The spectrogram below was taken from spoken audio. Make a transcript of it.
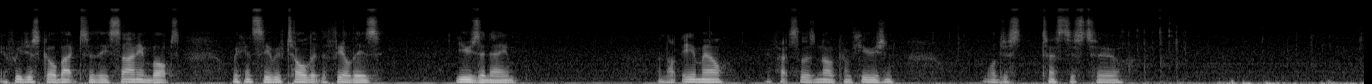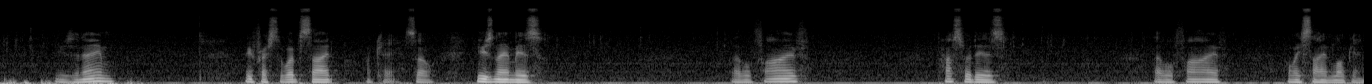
If we just go back to the sign-in box, we can see we've told it the field is username and not email. In fact, so there's no confusion. We'll just test this to username. Refresh the website. Okay, so username is level 5. Password is level 5. And we sign login.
